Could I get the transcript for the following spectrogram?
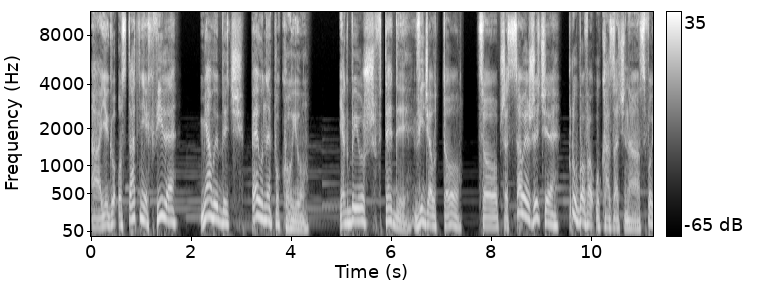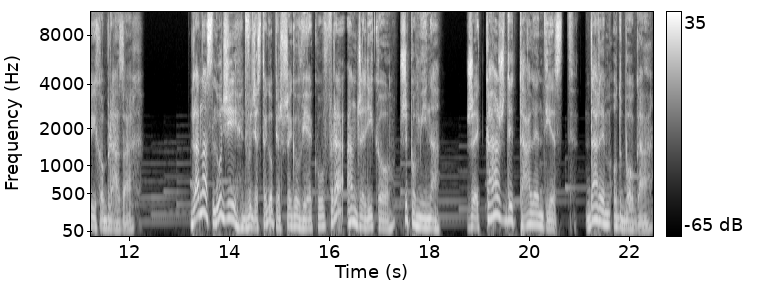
A jego ostatnie chwile miały być pełne pokoju, jakby już wtedy widział to, co przez całe życie próbował ukazać na swoich obrazach. Dla nas, ludzi XXI wieku, Fra Angelico przypomina, że każdy talent jest darem od Boga,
